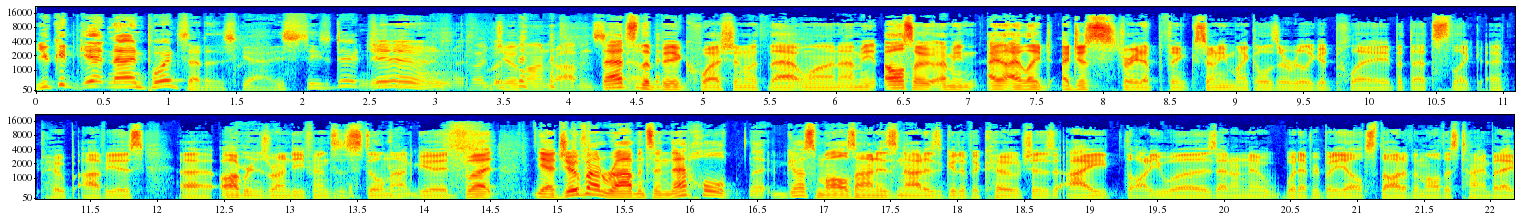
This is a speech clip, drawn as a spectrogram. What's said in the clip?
You could get nine points out of this guy. He's, he's dirt cheap. Yeah, About Jovon Robinson. That's though. the big question with that one. I mean, also, I mean, I, I like, I just straight up think Sony Michel is a really good play, but that's like, I hope obvious. Uh, Auburn's run defense is still not good, but yeah, Jovon Robinson. That whole uh, Gus Malzahn is not as good of a coach as I thought he was. I don't know what everybody else thought of him all this time, but I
